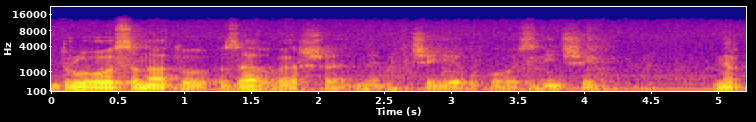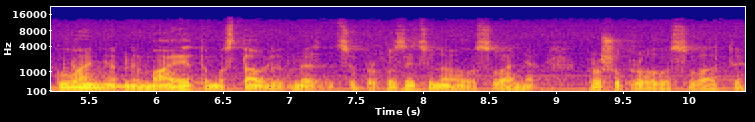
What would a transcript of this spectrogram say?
другого сенату завершеним. Чи є у когось інші міркування? Немає, тому ставлю цю пропозицію на голосування. Прошу проголосувати.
